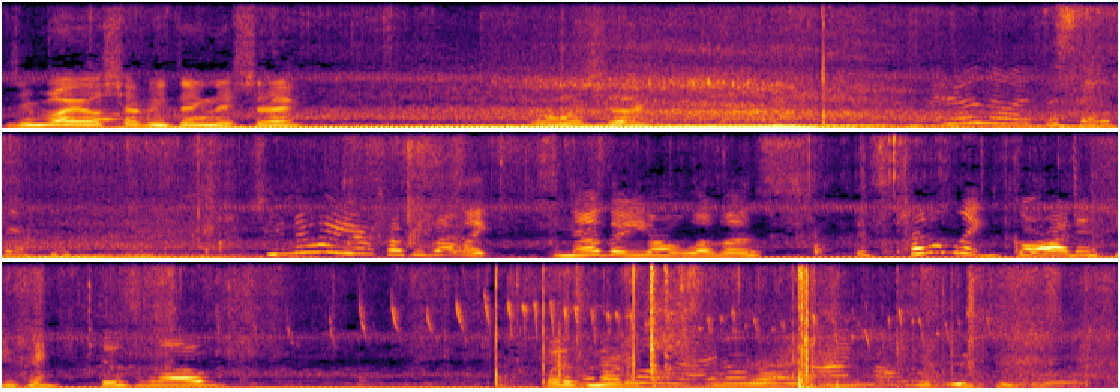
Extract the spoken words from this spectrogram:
Does anybody else have anything they say? They want to say? I don't know what to say then. So you know how you were talking about like now that y'all love us, it's kind of like God is using His love, but it's not as strong. It is His love.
